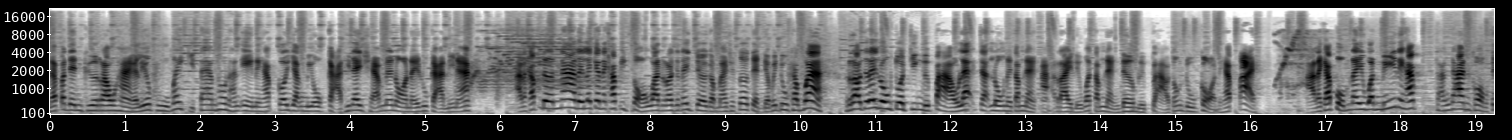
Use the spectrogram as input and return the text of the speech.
และประเด็นคือเราห่างกับลิเวอร์พูลไม่กี่แต้มเท่านั้นเองนะครับก็ยังมีโอกาสที่ได้แชมป์แน่นอนในฤดูกาลนี้นะ เอาละครับเดินหน้าเลยแล้วกันนะครับ อีก 2 วันเราจะได้เจอกับแมนเชสเตอร์เต็ดเดี๋ยวไปดูครับว่า เราจะได้ลงตัวจริงหรือเปล่า และจะลงในตำแหน่งอะไรหรือว่าตำแหน่งเดิมหรือเปล่าต้องดูก่อนนะครับไปเอาละครับผมในวันนี้นะครับทางด้านของเต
